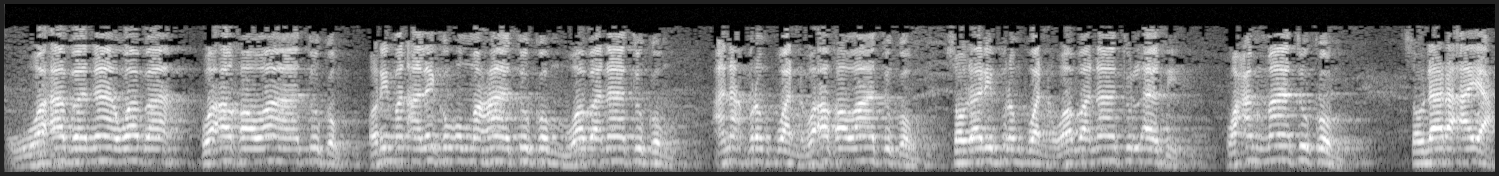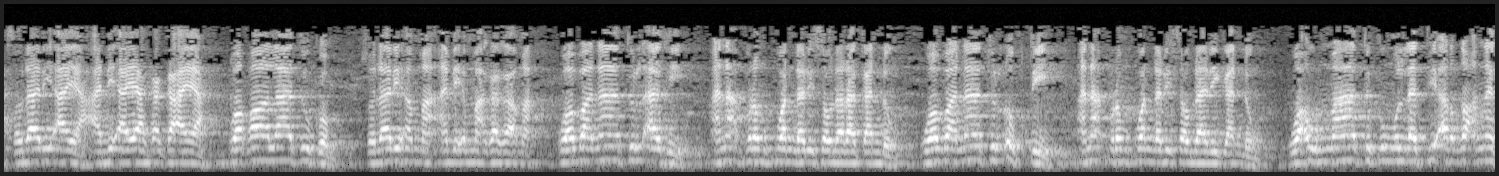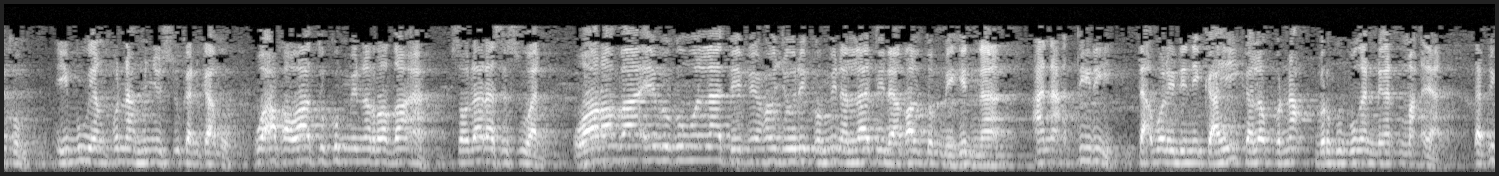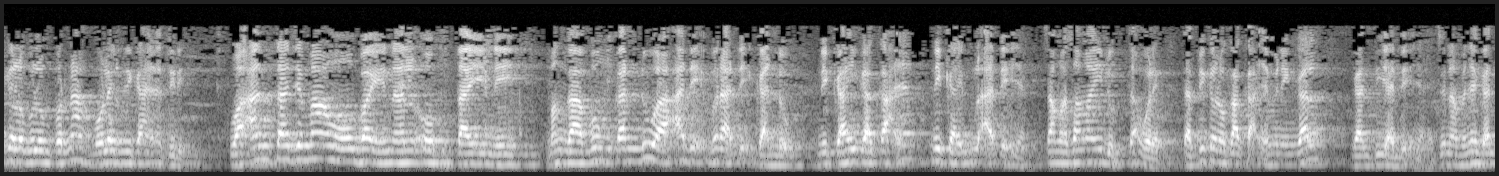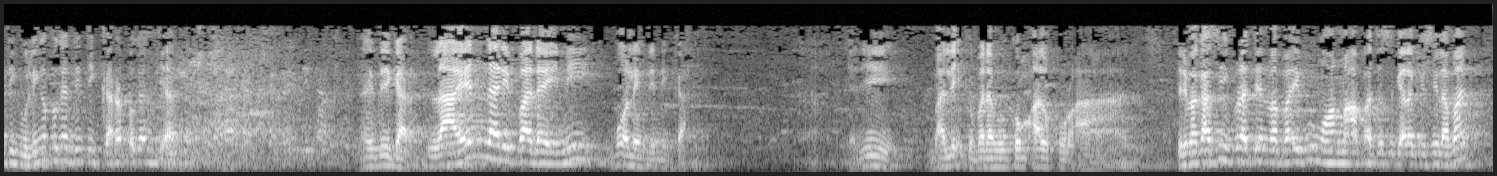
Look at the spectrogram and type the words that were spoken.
Wa abana wa ba wa akhawatukum. Urimat alaikum ummahatukum wa banatukum. Anak perempuan wa akhawatukum. Saudari perempuan wa banatul akhi wa ammatukum. Saudara ayah, saudari ayah, adik ayah, kakak ayah. Wa qalatukum saudari emak, adik emak, kakak emak. Wa banatul akhi, anak perempuan dari saudara kandung. Wa banatul ukhti, anak perempuan dari saudari kandung. Wa ummatukum allati arda'nakum, ibu yang pernah menyusukan kamu. Wa akhawatukum minar radha'ah, saudara sesuan. Wa raba'ibukum allati fi hujurikum min allati daqaltum bihinna. Anak tiri tak boleh dinikahi kalau pernah berhubungan dengan emaknya. Tapi kalau belum pernah boleh dinikahi anak tiri. Wa anta jama'u bainal ukhtaini menggabungkan dua adik beradik kandung. Nikahi kakaknya, nikahi pula adiknya. Sama-sama hidup, tak boleh. Tapi kalau kakaknya meninggal, ganti adiknya. Itu namanya ganti guling apa ganti tikar apa ganti apa? Itikaf. Lain daripada ini boleh dinikah. Jadi balik kepada hukum Al-Quran. Terima kasih perhatian Bapak Ibu. Mohon maaf atas segala kesilapan.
